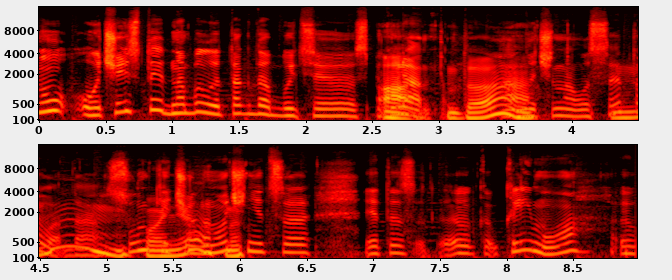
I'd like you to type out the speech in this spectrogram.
Ну, очень стыдно было тогда быть э, спекулянтом. А, да. Начинала с этого, да. М, Сумки, понятно. челночница, это э, клеймо. Э,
